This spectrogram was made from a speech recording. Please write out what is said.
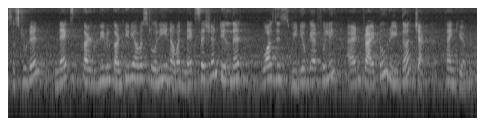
So student next we will continue our story in our next session till that watch this video carefully and try to read the chapter thank you every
